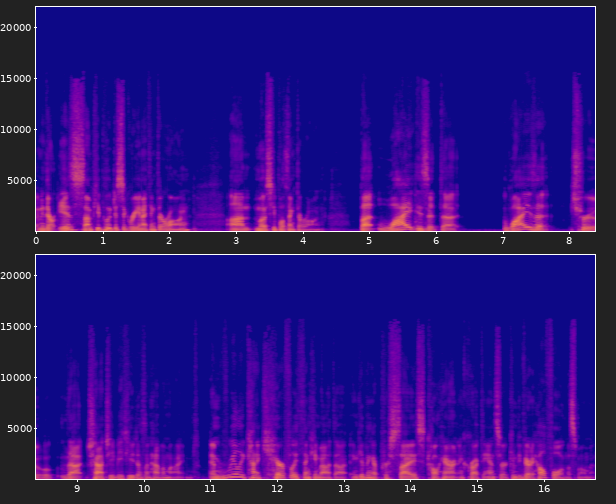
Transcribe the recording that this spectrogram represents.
I mean, there is some people who disagree, and I think they're wrong. Um, most people think they're wrong. But why is it that, why is it true that ChatGPT doesn't have a mind? And really kind of carefully thinking about that and giving a precise, coherent, and correct answer can be very helpful in this moment.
